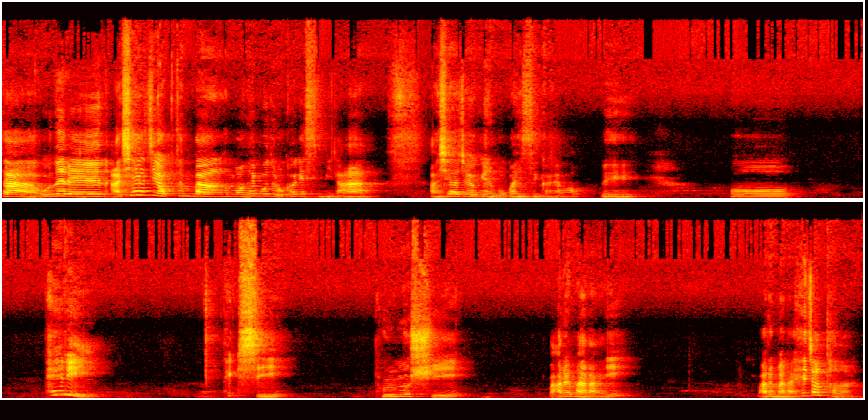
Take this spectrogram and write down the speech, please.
자, 오늘은 아시아 지역 탐방 한번 해보도록 하겠습니다. 아시아 지역에는 뭐가 있을까요? 네. 어, 페리, 택시, 돌무쉬, 마르마라이, 마르마라 해저터널.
